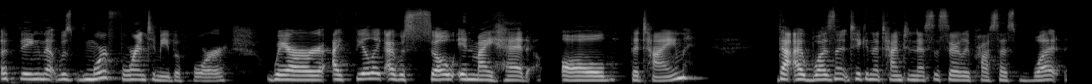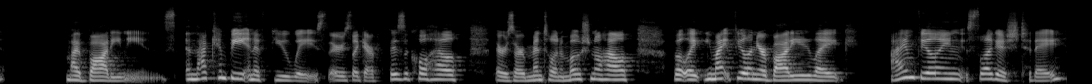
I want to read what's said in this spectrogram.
a thing that was more foreign to me before, where I feel like I was so in my head all the time that I wasn't taking the time to necessarily process what my body needs. And that can be in a few ways. There's like our physical health, there's our mental and emotional health, but like you might feel in your body like, I'm feeling sluggish today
